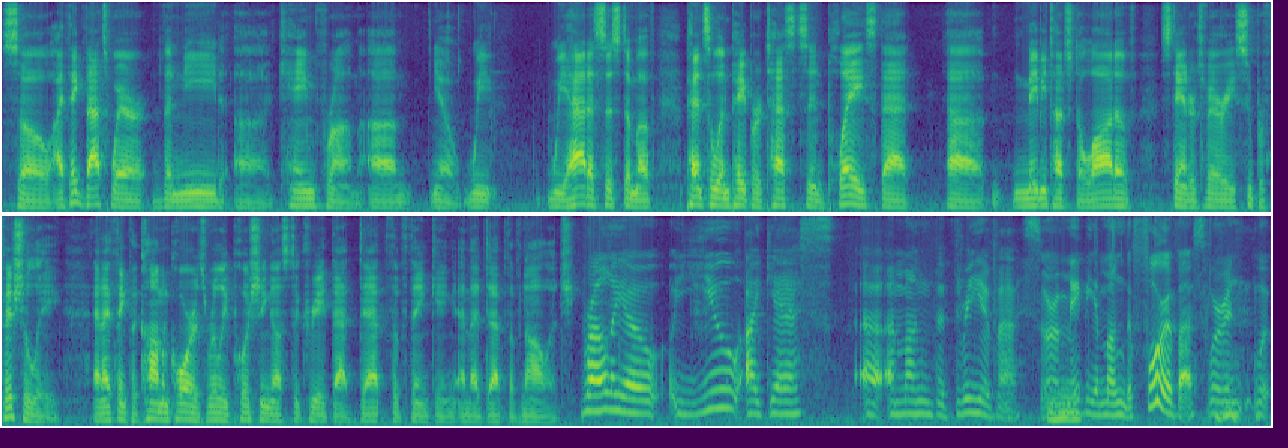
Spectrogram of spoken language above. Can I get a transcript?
So I think that's where the need uh, came from. Um, you know, we we had a system of pencil and paper tests in place that uh, maybe touched a lot of standards very superficially. And I think the Common Core is really pushing us to create that depth of thinking and that depth of knowledge. Braulio, you, I guess, uh, among the three of us, or mm-hmm. maybe among the four of us, were in. W-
